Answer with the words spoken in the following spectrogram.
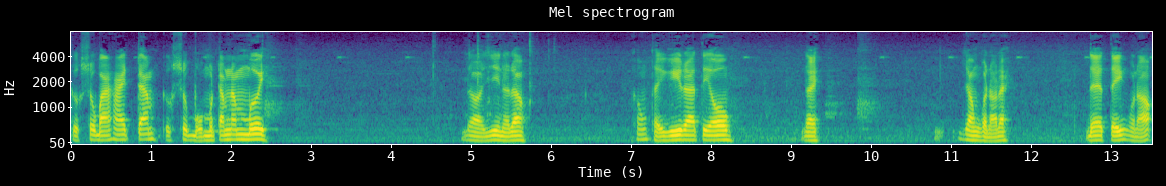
cược số 3 200 cược số 4 150 rồi, gì nữa đâu? Không thể ghi ra ratio đây. Dòng của nó đây. Đê tiếng của nó.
